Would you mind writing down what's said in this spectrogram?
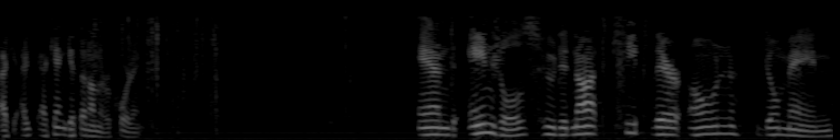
I, I, I, can't get that on the recording. And angels who did not keep their own domain,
